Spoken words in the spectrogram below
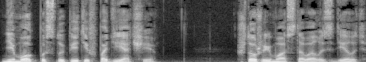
не мог поступить и в подьячие. Что же ему оставалось делать?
